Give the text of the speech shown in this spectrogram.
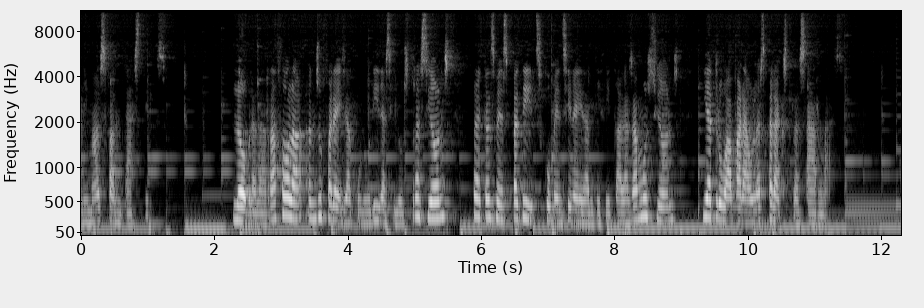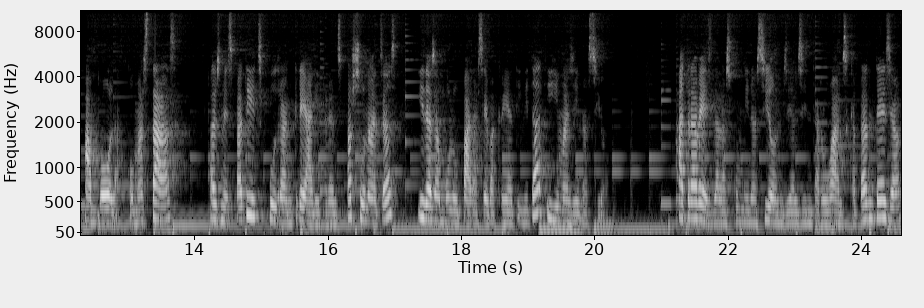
Animals Fantàstics. L'obra de Razola ens ofereix acolorides il·lustracions perquè els més petits comencin a identificar les emocions i a trobar paraules per expressar-les. Amb Hola, com estàs? Els més petits podran crear diferents personatges i desenvolupar la seva creativitat i imaginació. A través de les combinacions i els interrogants que planteja,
